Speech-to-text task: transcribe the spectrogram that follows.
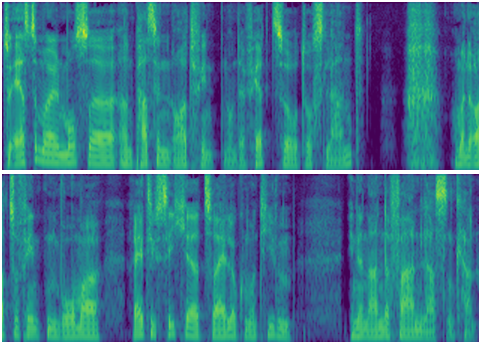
Zuerst einmal muss er einen passenden Ort finden und er fährt so durchs Land, um einen Ort zu finden, wo man relativ sicher zwei Lokomotiven ineinander fahren lassen kann.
